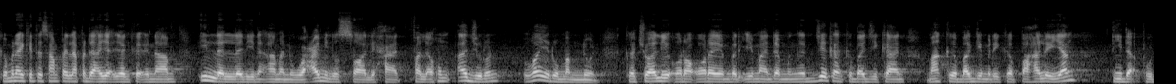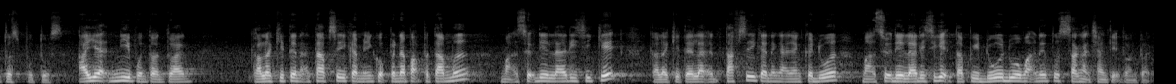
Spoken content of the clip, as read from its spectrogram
Kemudian kita sampailah pada ayat yang ke-6, illal ladina amanu wa amilus solihat falahum ajrun ghairu mamnun. Kecuali orang-orang yang beriman dan mengerjakan kebajikan, maka bagi mereka pahala yang tidak putus-putus. Ayat ni pun tuan-tuan, kalau kita nak tafsirkan mengikut pendapat pertama, maksud dia lari sikit. Kalau kita tafsirkan dengan yang kedua, maksud dia lari sikit tapi dua-dua makna tu sangat cantik tuan-tuan.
